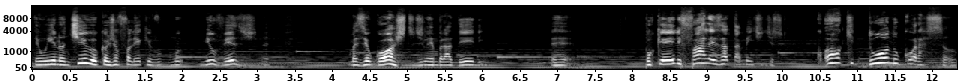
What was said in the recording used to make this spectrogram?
Tem um hino antigo que eu já falei aqui mil vezes, né? mas eu gosto de lembrar dele, é, porque ele fala exatamente disso. Oh, que dor no coração.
